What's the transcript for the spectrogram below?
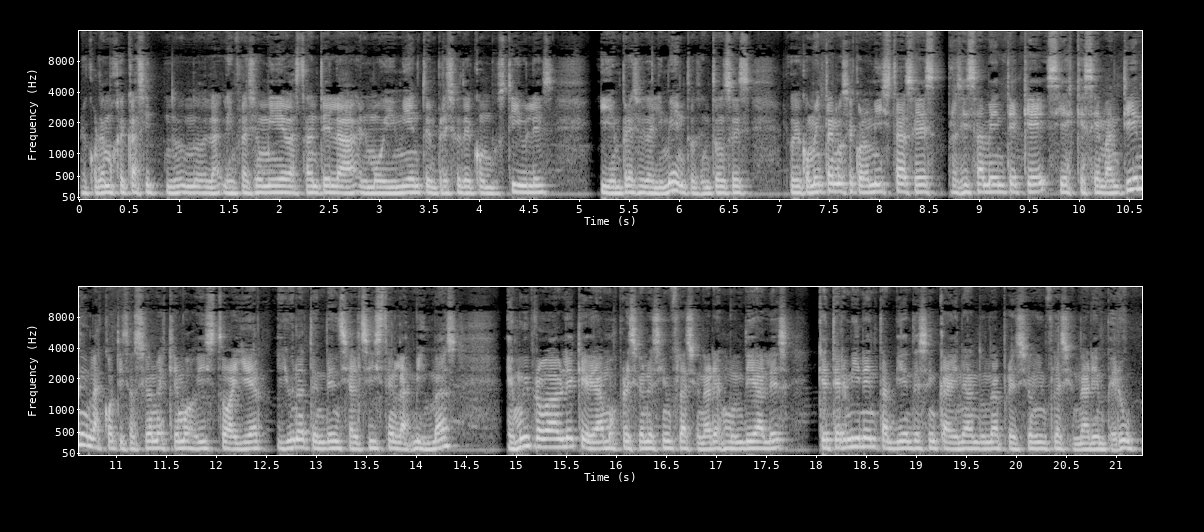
Recordemos que casi la, inflación mide bastante el movimiento en precios de combustibles y en precios de alimentos. Entonces, lo que comentan los economistas es precisamente que si es que se mantienen las cotizaciones que hemos visto ayer y una tendencia alcista en las mismas, es muy probable que veamos presiones inflacionarias mundiales que terminen también desencadenando una presión inflacionaria en Perú.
